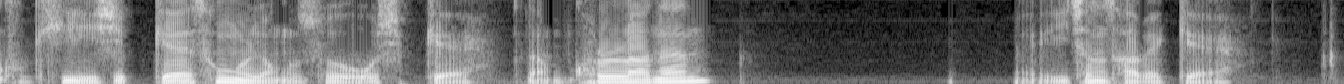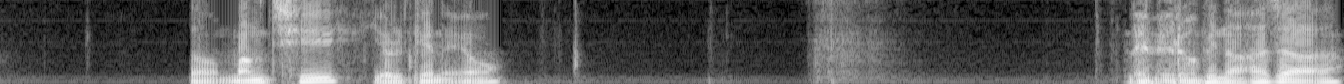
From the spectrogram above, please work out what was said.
쿠키 20개, 선물 영수 50개, 그 다음 콜라는 2400개, 그 다음 망치 10개네요. 레벨업이나 하자.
